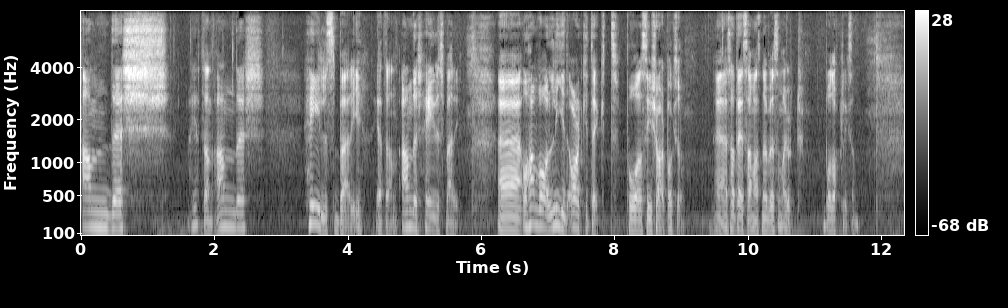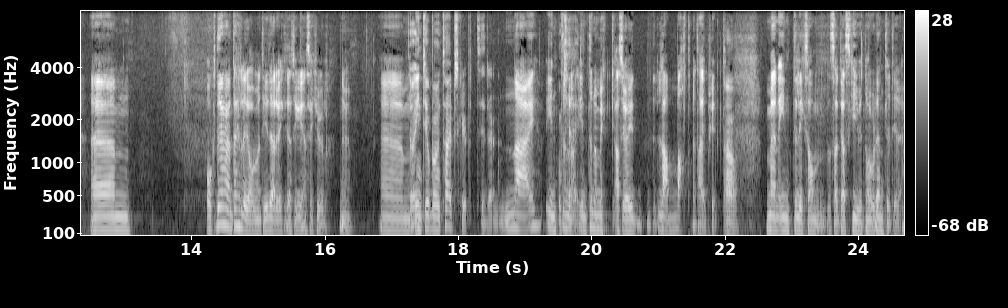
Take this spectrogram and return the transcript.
Anders... Vad heter han? Anders Halesberg, heter han. Anders Halesberg. Uh, eh, och han var lead architect på C-sharp också. Uh, så att det är samma snubbe som har gjort både och liksom. Ehm, och det har jag inte heller jobbat med tidigare, vilket jag tycker är ganska kul nu. Ehm, Du har inte jobbat med TypeScript tidigare? Nej, inte, Okej. no, inte något mycket. Alltså jag har ju labbat med TypeScript. Ja. Men inte liksom så att jag har skrivit något ordentligt i det.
